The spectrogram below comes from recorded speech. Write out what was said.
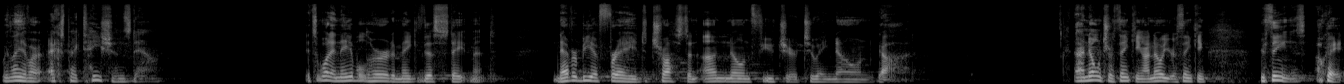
We lay our expectations down. It's what enabled her to make this statement Never be afraid to trust an unknown future to a known God. I know what you're thinking. I know what you're thinking. You're thinking, okay,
